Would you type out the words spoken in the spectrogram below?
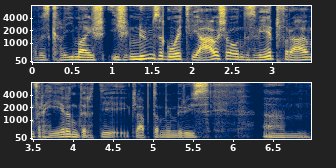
aber das Klima ist, ist nicht mehr so gut wie auch schon und es wird vor allem verheerender. Die, ich glaube, da müssen wir uns ähm,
